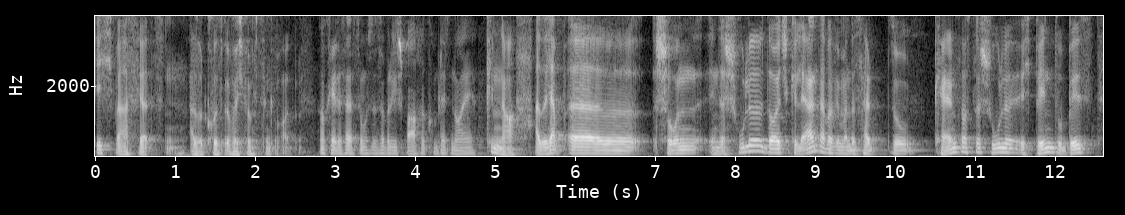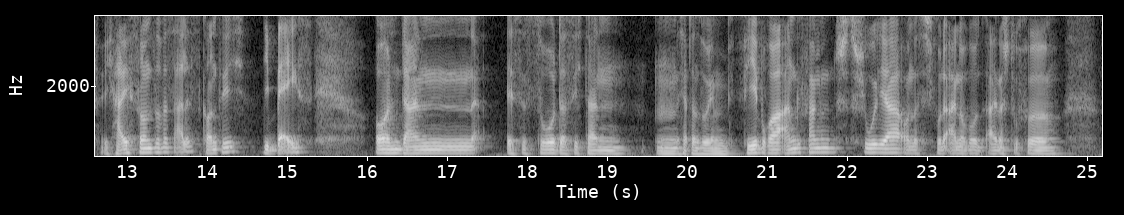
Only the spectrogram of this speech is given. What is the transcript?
Ich war 14, also kurz bevor ich 15 geworden bin. Okay, das heißt, du musstest aber die Sprache komplett neu. Genau. Also ich habe äh, schon in der Schule Deutsch gelernt, aber wie man das halt so kennt aus der Schule, ich bin, du bist, ich heiße und sowas alles, konnte ich, die Base. Und dann ist es so, dass ich dann, hm, ich habe dann so im Februar angefangen, Schuljahr, und ich wurde eine, eine Stufe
